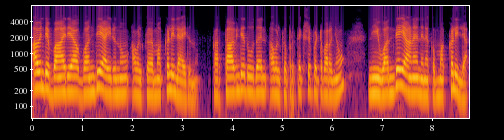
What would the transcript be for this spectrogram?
അവന്റെ ഭാര്യ വന്ധ്യയായിരുന്നു അവൾക്ക് മക്കളില്ലായിരുന്നു കർത്താവിന്റെ ദൂതൻ അവൾക്ക് പ്രത്യക്ഷപ്പെട്ട് പറഞ്ഞു നീ വന്ധ്യയാണ് നിനക്ക് മക്കളില്ല.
